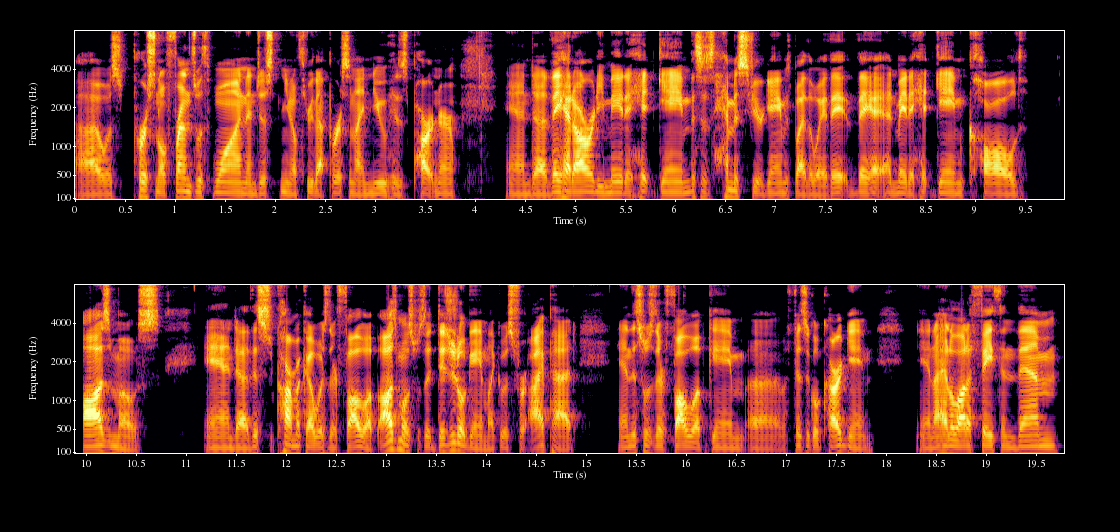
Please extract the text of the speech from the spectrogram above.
Uh, I was personal friends with one, and just you know through that person, I knew his partner, and uh, they had already made a hit game. This is Hemisphere Games, by the way. They they had made a hit game called Osmos, and uh, this Karmaka was their follow up. Osmos was a digital game, like it was for iPad, and this was their follow up game, uh, a physical card game. And I had a lot of faith in them.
